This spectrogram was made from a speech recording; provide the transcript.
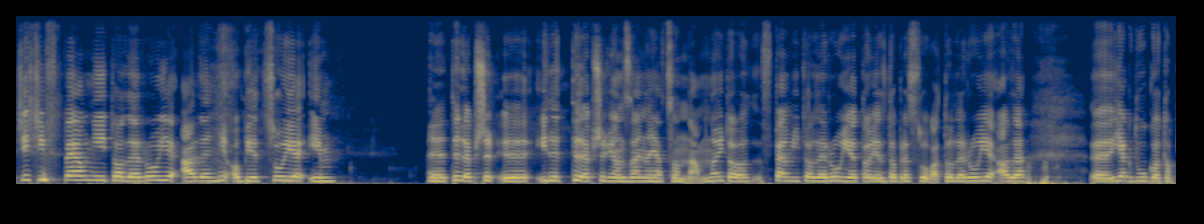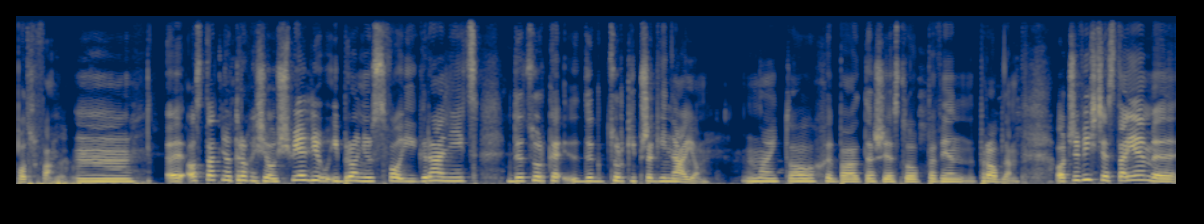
Dzieci w pełni toleruje, ale nie obiecuje im E, tyle, przy, e, ile, tyle przywiązania, co nam. No i to w pełni toleruje, to jest dobre słowa, toleruje, ale e, jak długo to potrwa. Mm, ostatnio trochę się ośmielił i bronił swoich granic, gdy, córkę, gdy córki przeginają. No i to chyba też jest to pewien problem. Oczywiście stajemy,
